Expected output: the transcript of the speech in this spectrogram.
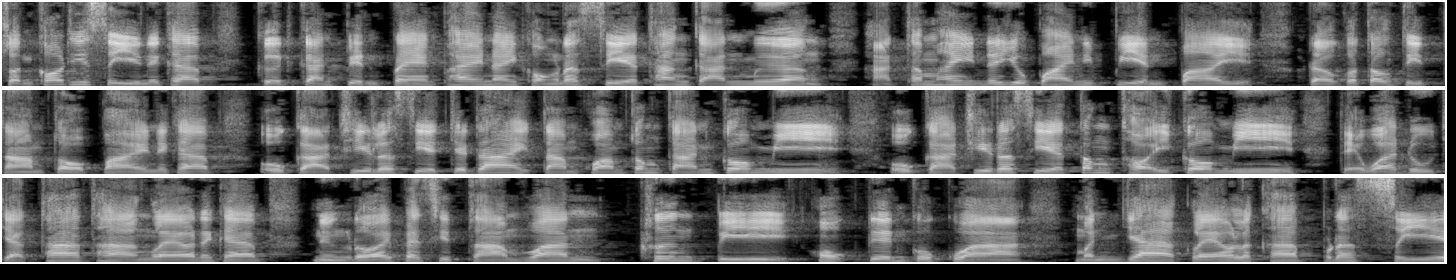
ส่วนข้อที่4นะครับเกิดการเปลี่ยนแปลงภายในของรัสเซียทางการเมือง อาจทำให้นโยบายนี้เปลี่ยนไป เราก็ต้องติดตามต่อไปนะครับ โอกาสที่รัสเซียจะได้ตามความต้องการก็มี โอกาสที่รัสเซียต้องถอยก็มี แต่ว่าดูจากท่าทางแล้วนะครับ 183 วัน ครึ่งปี 6 เดือนกว่าๆมันยากแล้วล่ะครับรัสเซีย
